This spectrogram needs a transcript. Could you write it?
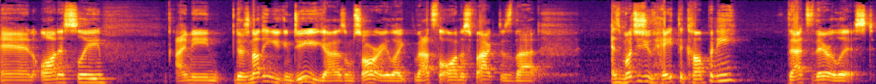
And honestly, I mean, there's nothing you can do, you guys. I'm sorry. Like, that's the honest fact is that as much as you hate the company, that's their list.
